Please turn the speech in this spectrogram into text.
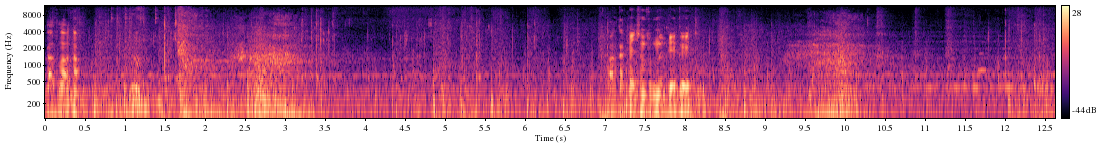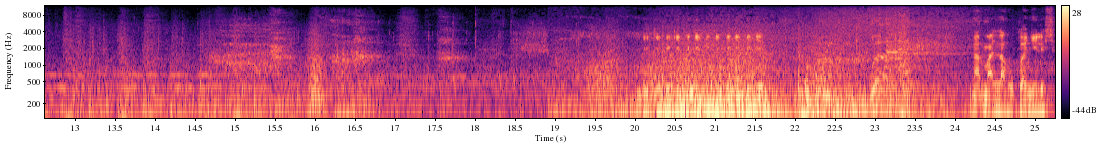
Так, ладно. Опять он за мной бегает. беги, беги, беги, беги, беги. Нормально, уклонились.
